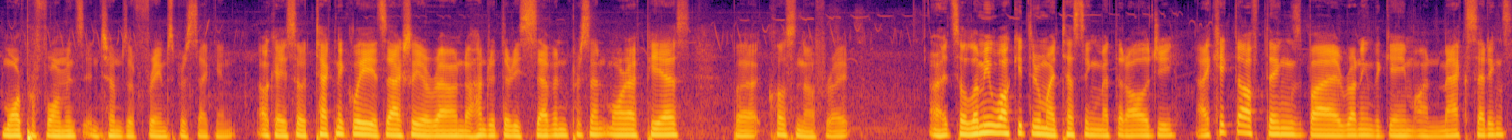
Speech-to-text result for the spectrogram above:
more performance in terms of frames per second. Okay, so technically it's actually around 137% more FPS, but close enough, right? All right, so let me walk you through my testing methodology. I kicked off things by running the game on max settings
